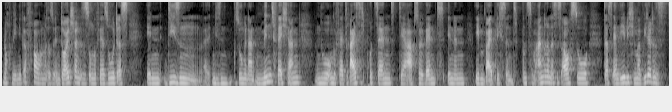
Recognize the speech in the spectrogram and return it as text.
noch weniger Frauen. Also in Deutschland ist es ungefähr so, dass in diesen, in diesen sogenannten MINT-Fächern nur ungefähr 30 Prozent der AbsolventInnen eben weiblich sind. Und zum anderen ist es auch so, das erlebe ich immer wieder, das ist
